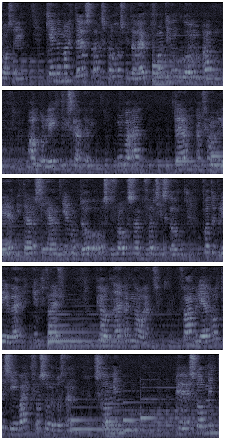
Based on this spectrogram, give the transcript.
på seg. Kvinnen møtte straks på hospitalet fordi hun kom al alvorlig til skade. Hun var etter en familie i deres hjem i Rondo og øst fra San Francisco for å bli inntil bjørnene er nået. Familien holdt seg vekk fra sommerposten. Skommen Skåmynd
